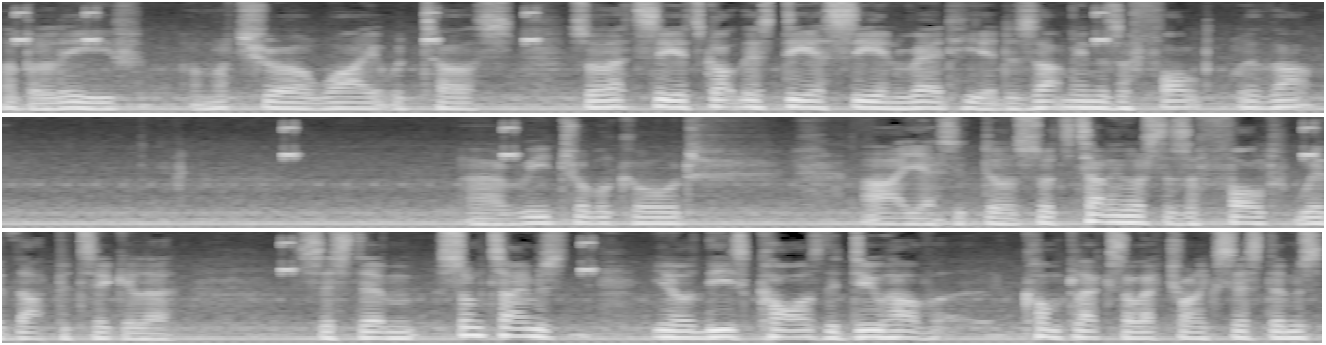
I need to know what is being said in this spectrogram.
I believe. I'm not sure why it would tell us. So let's see, it's got this DSC in red here. Does that mean there's a fault with that? Uh, read trouble code. Ah, yes, it does. So it's telling us there's a fault with that particular system. Sometimes, you know, these cars, they do have complex electronic systems,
